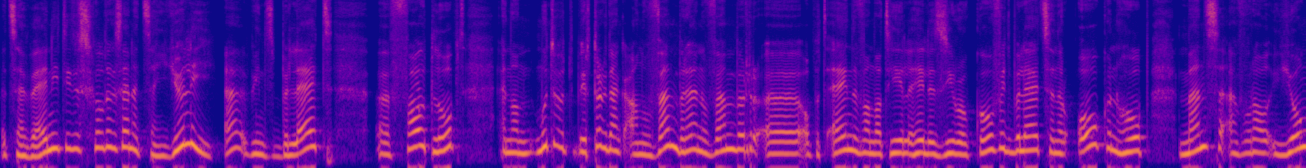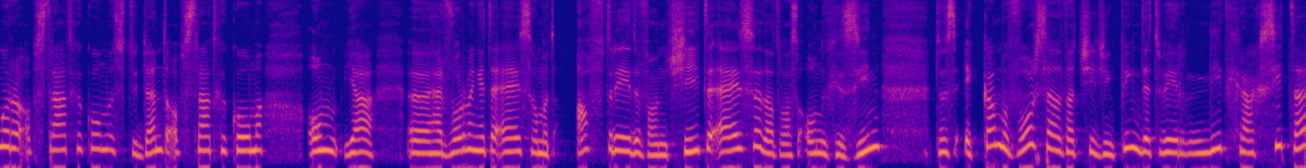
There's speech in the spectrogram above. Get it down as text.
Het zijn wij niet die de schuldigen zijn, het zijn jullie, hè, wiens beleid uh, fout loopt. En dan moeten we weer terugdenken aan november. Hè. November, uh, op het einde van dat hele, hele zero-covid-beleid, zijn er ook een hoop mensen en vooral jongeren op straat gekomen, studenten op straat gekomen, om ja, uh, hervormingen te eisen, om het aftreden van Xi te eisen. Dat was ongezien. Dus ik kan me voorstellen dat Xi Jinping dit weer niet graag ziet. Hè.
